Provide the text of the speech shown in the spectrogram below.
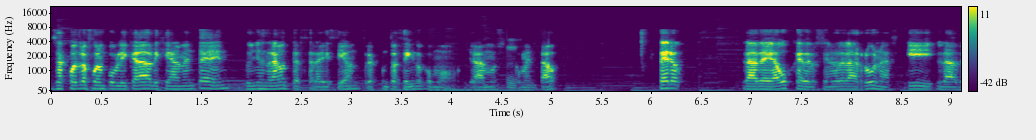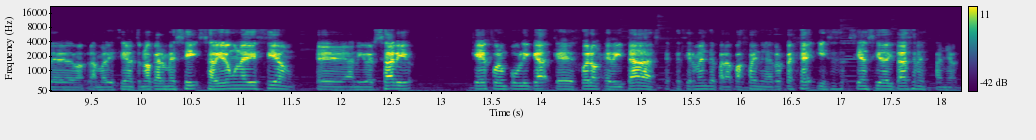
esas cuatro fueron publicadas originalmente en Dungeons Dragon tercera edición 3.5 como ya hemos mm. comentado pero la de Auge de los Señores de las Runas y la de La Maldición del Trono Carmesí salieron una edición eh, aniversario que fueron publicadas, que fueron editadas especialmente para Pathfinder RPG y sí han sido editadas en español.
